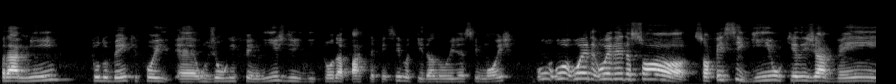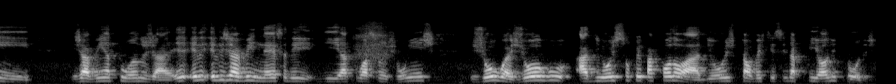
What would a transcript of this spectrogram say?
Para mim, tudo bem que foi é, um jogo infeliz de, de, toda a parte defensiva, tirando o William Simões. O, o, o Hereda só, só fez seguir o que ele já vem já vem atuando já. Ele, ele já vem nessa de, de atuações ruins, jogo a jogo. A de hoje só foi para coroar. A de hoje talvez tenha sido a pior de todas.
